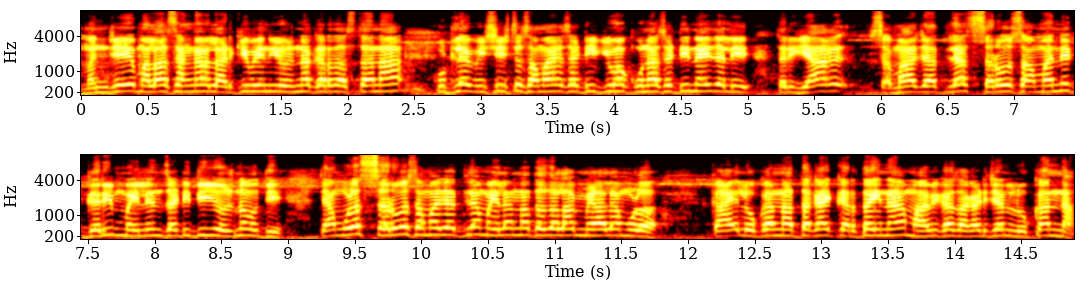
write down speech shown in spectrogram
म्हणजे मला सांगा लाडकी बहीण योजना करत असताना कुठल्या विशिष्ट समाजासाठी किंवा कुणासाठी नाही झाली तर या समाजातल्या सर्वसामान्य गरीब महिलांसाठी ती योजना होती. त्यामुळं सर्व समाजातल्या महिलांना त्याचा लाभ मिळाल्यामुळं काय लोकांना आता काय करता येईना महाविकास आघाडीच्या लोकांना.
